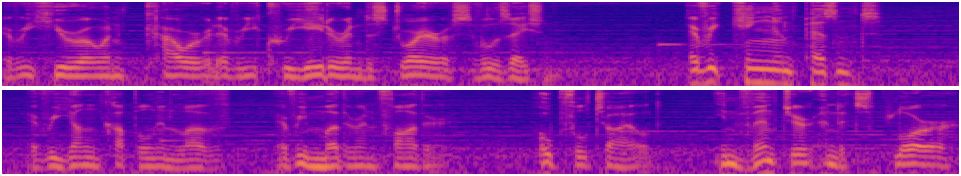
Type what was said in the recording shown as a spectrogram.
every hero and coward, every creator and destroyer of civilization, every king and peasant, every young couple in love, every mother and father, hopeful child, inventor and explorer,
